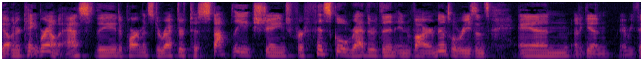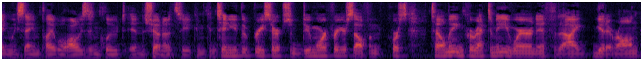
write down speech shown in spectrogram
Governor Kate Brown asked the department's director to stop the exchange for fiscal rather than environmental reasons. And again, everything we say and play will always include in the show notes, so you can continue the research and do more for yourself. And of course, tell me and correct me where and if I get it wrong.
